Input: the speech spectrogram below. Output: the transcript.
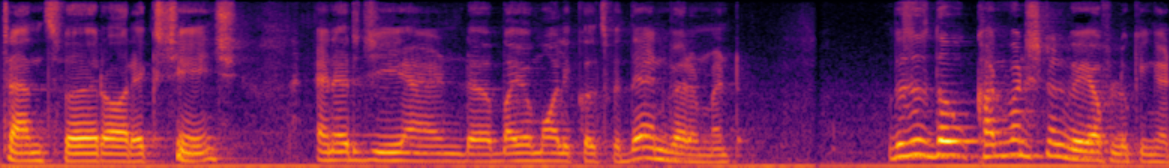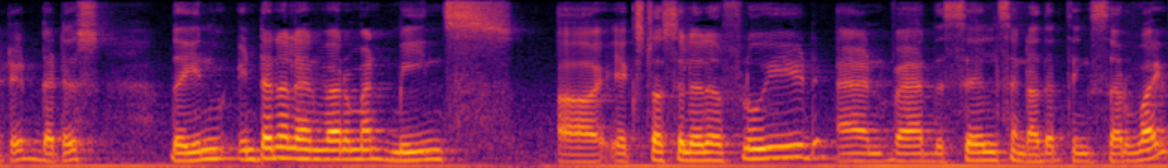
transfer or exchange energy and uh, biomolecules with the environment. This is the conventional way of looking at it that is the in internal environment means uh, extracellular fluid and where the cells and other things survive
